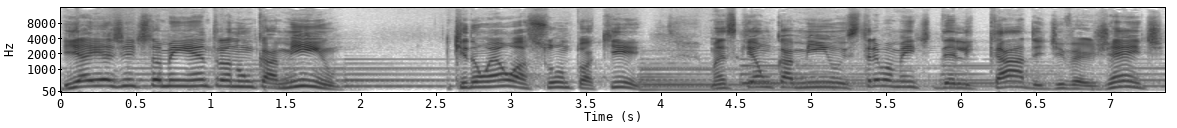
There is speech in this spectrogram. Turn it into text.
E aí a gente também entra num caminho que não é o assunto aqui, mas que é um caminho extremamente delicado e divergente,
